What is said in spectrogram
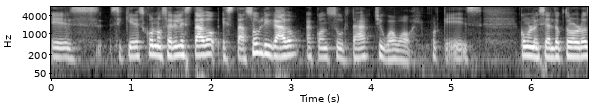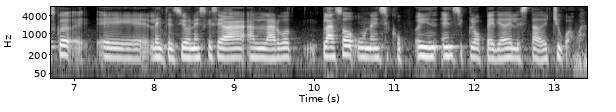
es, si quieres conocer el Estado, estás obligado a consultar Chihuahua hoy, porque es, como lo decía el doctor Orozco, eh, la intención es que sea a largo plazo una enciclopedia del Estado de Chihuahua.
